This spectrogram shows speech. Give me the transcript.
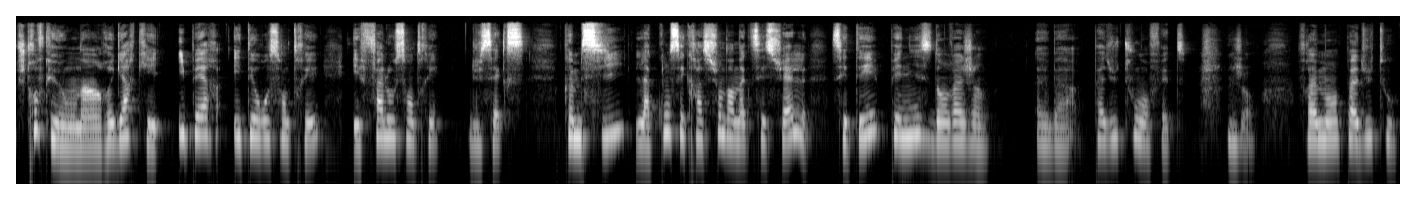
je trouve qu'on a un regard qui est hyper hétérocentré et phallocentré du sexe, Comme si la consécration d'un acte sexuel, c'était pénis dans vagin. Euh, bah, pas du tout en fait. Genre, vraiment pas du tout.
